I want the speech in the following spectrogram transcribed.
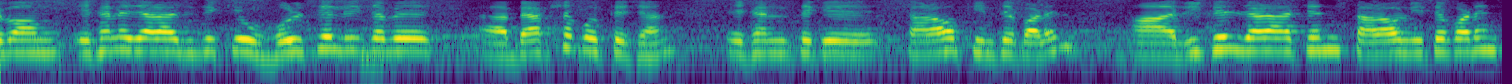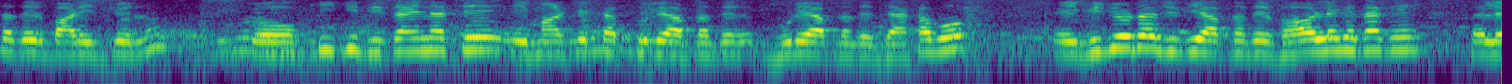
এবং এখানে যারা যদি কেউ হোলসেল হিসাবে ব্যবসা করতে চান, এখান থেকে তারাও কিনতে পারেন। আর রিটেল যারা আছেন, তারাও নিতে পারেন তাদের বাড়ির জন্য। তো কি কি ডিজাইন আছে, এই মার্কেটটা খুলে আপনাদের, ঘুরে আপনাদের দেখাবো। এই ভিডিওটা যদি আপনাদের ভালো লেগে থাকে, তাহলে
